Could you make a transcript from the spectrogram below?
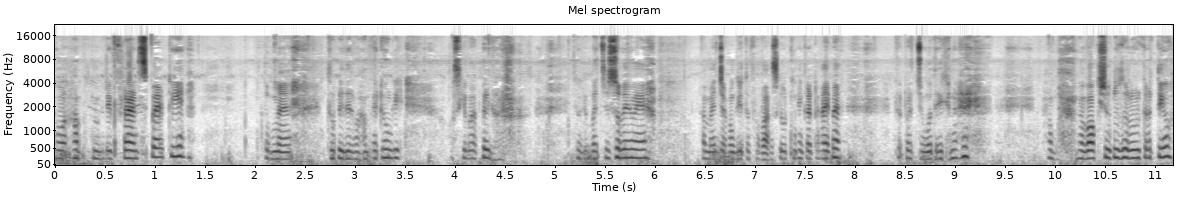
वहाँ पर मेरी फ्रेंड्स बैठी हैं। तो मैं थोड़ी देर वहाँ बैठूँगी। उसके बाद फिर घर। क्योंकि बच्चे सुबह में अब मैं जाऊँगी तो फवास के उठने का टाइम है। फिर बच्चों को देखना है। अब मैं वॉक शुरू ज़रूर करती हूँ।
